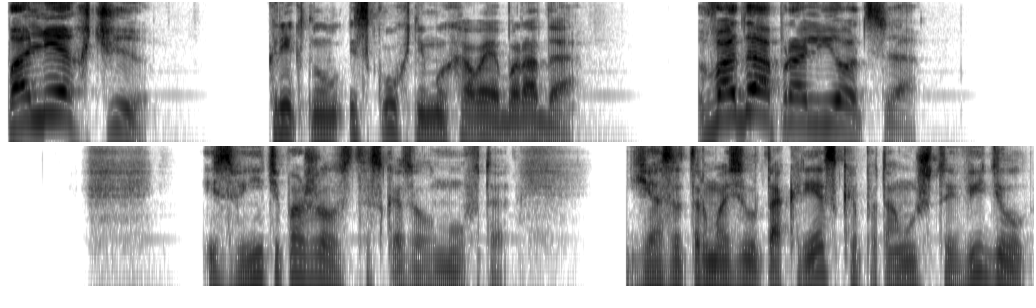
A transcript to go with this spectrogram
Полегче! Крикнул из кухни маховая борода. Вода прольется! «Извините, пожалуйста», — сказал муфта. «Я затормозил так резко, потому что видел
